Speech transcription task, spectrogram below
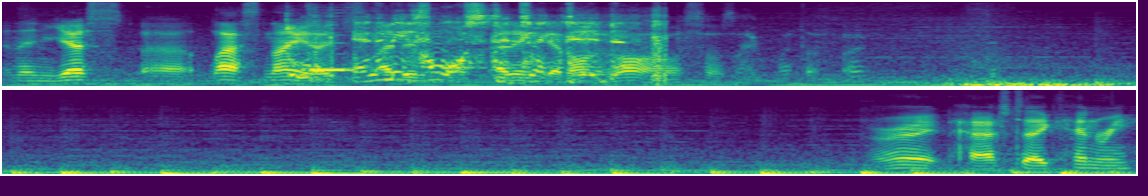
and then yes, uh, last night I, I didn't I didn't get on at all. So I was like, what the fuck? All right, hashtag Henry.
